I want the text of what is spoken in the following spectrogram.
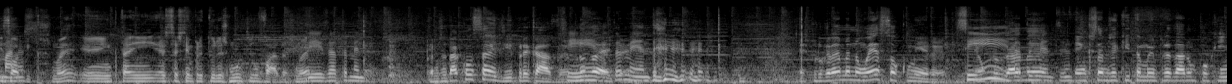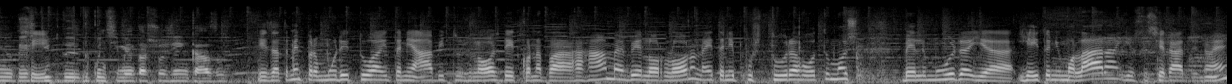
exóticos, não é? Em que têm estas temperaturas muito elevadas, não é? Exatamente. Estamos a dar conselhos e ir para casa. Sim, Aproveitem. exatamente. Este programa não é só comer. Sim, é um programa exatamente. em que estamos aqui também para dar um pouquinho deste Sim. tipo de, de conhecimento às pessoas em casa. Exatamente, para mudar tua tem hábitos los de mas bem lor lor, né? Tem postura ótimos, bem muda e e aí tem molara e a sociedade, não é?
